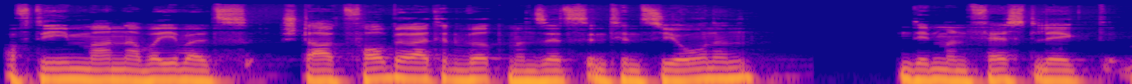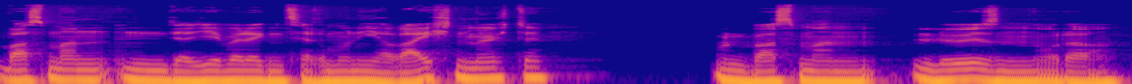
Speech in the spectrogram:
auf die man aber jeweils stark vorbereitet wird. Man setzt Intentionen, in denen man festlegt, was man in der jeweiligen Zeremonie erreichen möchte und was man lösen oder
